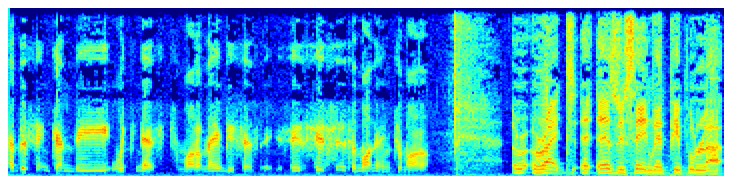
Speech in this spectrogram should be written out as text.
everything can be witnessed tomorrow, maybe since, since, since the morning tomorrow. Right. As we're saying that people are,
